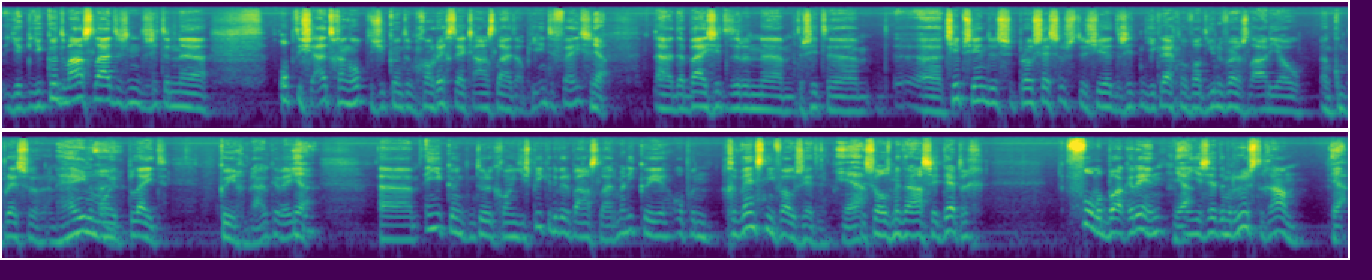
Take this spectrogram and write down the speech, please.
je, je kunt hem aansluiten. Dus er zit een eh, optische uitgang op. Dus je kunt hem gewoon rechtstreeks aansluiten op je interface. ja. Eh, daarbij zitten er, een, er zitten chips in, dus processors. Dus je, er zit, je krijgt nog wat Universal Audio, een compressor, een hele mooie ja. plate. Kun je gebruiken, weet je. Ja. Eh, en je kunt natuurlijk gewoon je speaker er weer op aansluiten. Maar die kun je op een gewenst niveau zetten. Ja. Dus zoals met een AC30. Volle bak erin. Ja. En je zet hem rustig aan. ja.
